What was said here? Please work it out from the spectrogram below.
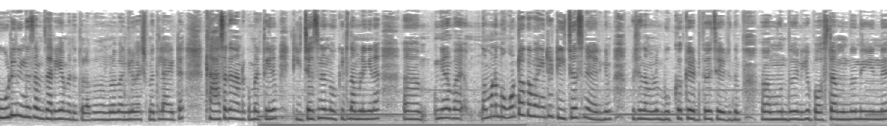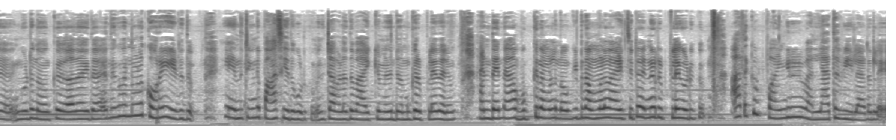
കൂടി നിന്ന് സംസാരിക്കാൻ പറ്റത്തുള്ളൂ. അപ്പോൾ നമ്മൾ ഭയങ്കര വിഷമത്തിലായിട്ട് ക്ലാസ്സൊക്കെ നടക്കുമ്പോഴത്തേനും ടീച്ചേഴ്സിനെ നോക്കിയിട്ട് നമ്മളിങ്ങനെ ഇങ്ങനെ നമ്മുടെ നോട്ടൊക്കെ ഭയങ്കര ടീച്ചേഴ്സിനെ ആയിരിക്കും പക്ഷെ നമ്മൾ ബുക്കൊക്കെ എടുത്ത് വെച്ച് എഴുതും മുന്തു എനിക്ക് പോസ്റ്റാ മുന്തു നീ എന്നെ ഇങ്ങോട്ട് നോക്ക് അതായത് എന്നൊക്കെ നമ്മൾ കുറേ എഴുതും. എന്നിട്ട് ഇങ്ങനെ പാസ് ചെയ്ത് കൊടുക്കും. എന്നിട്ട് അവളത് വായിക്കും എന്നിട്ട് നമുക്ക് റിപ്ലൈ തരും. ആൻഡ് ദെൻ ആ ബുക്ക് നമ്മൾ നോക്കിയിട്ട് നമ്മൾ വായിച്ചിട്ട് അതിന് റിപ്ലൈ കൊടുക്കും. അതൊക്കെ ഭയങ്കര ഒരു വല്ലാത്ത ഫീലാണല്ലേ?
